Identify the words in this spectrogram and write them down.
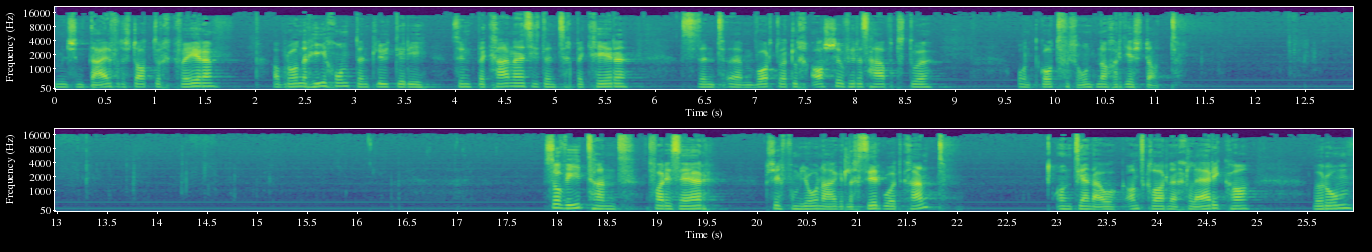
einen Teil der Stadt durchqueren. Aber wenn er hinkommt, dann die Leute ihre Sünden bekennen, sie sich bekehren, sie dann ähm, wortwörtlich Asche auf ihr Haupt tun und Gott verschont nachher die Stadt. Soweit haben die Pharisäer die Geschichte von Jona eigentlich sehr gut kennt. Und sie haben auch ganz klar eine Erklärung gehabt, warum.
